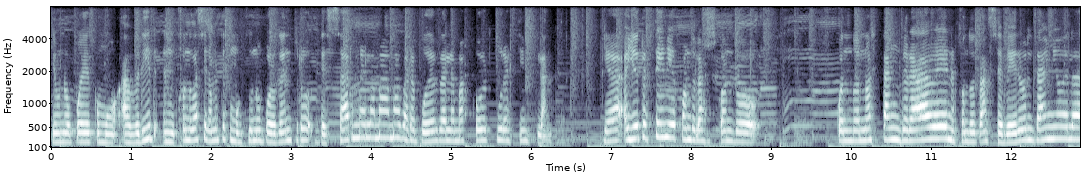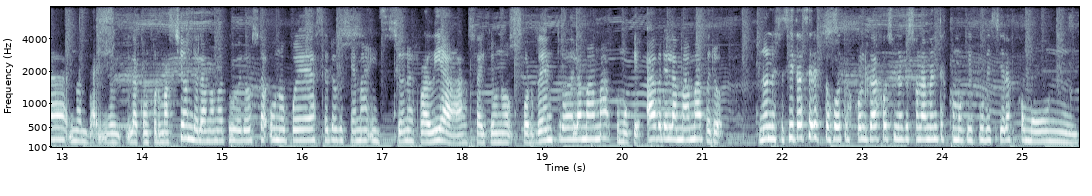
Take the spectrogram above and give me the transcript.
que uno puede como abrir, en el fondo básicamente como que uno por dentro desarme la mama para poder darle más cobertura a este implante. Ya hay otras técnicas cuando, las, cuando cuando no es tan grave, en el fondo tan severo el daño de la, no el daño, la conformación de la mama tuberosa, uno puede hacer lo que se llama incisiones radiadas, o sea, que uno por dentro de la mama como que abre la mama, pero no necesita hacer estos otros colgajos, sino que solamente es como que tú le hicieras como un,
